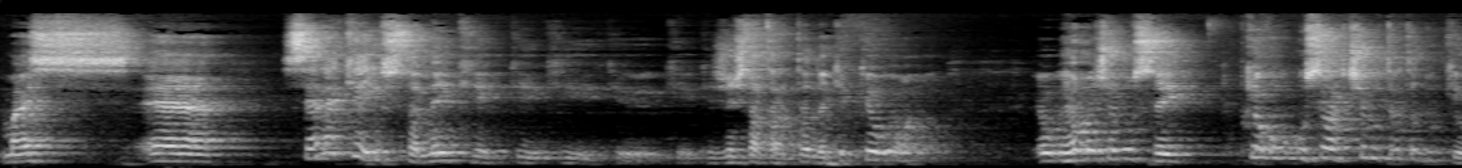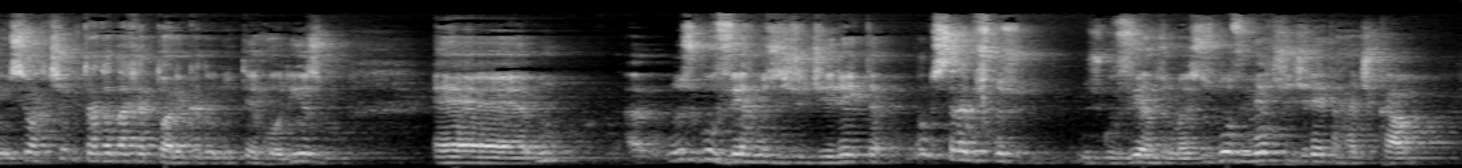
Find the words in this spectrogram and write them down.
Mas é, será que é isso também que, que, que, que a gente está tratando aqui? Porque eu, eu, eu realmente não sei. Porque o, o, seu artigo trata do quê? O seu artigo trata da retórica do, do terrorismo é, nos governos de direita, não necessariamente nos, nos governos, mas nos movimentos de direita radical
